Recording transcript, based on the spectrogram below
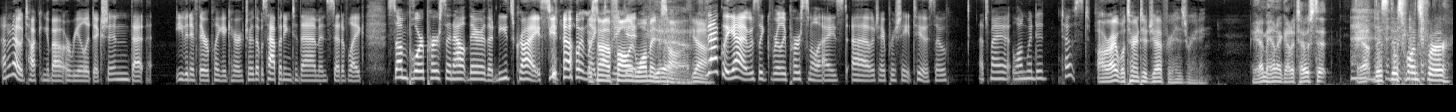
I don't know, talking about a real addiction that even if they were playing a character that was happening to them instead of like some poor person out there that needs Christ, you know, and like it's not a fallen it- woman Yeah. song. Yeah. Exactly. Yeah. It was like really personalized, uh, which I appreciate too. So that's my long winded toast. All right, we'll turn to Jeff for his rating. Yeah, man, I got to toast it. Yeah, this this one's for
